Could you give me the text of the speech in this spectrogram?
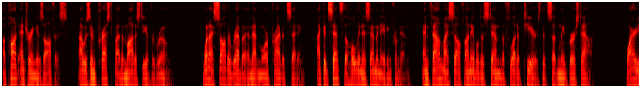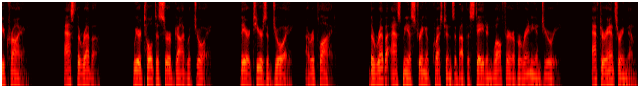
Upon entering his office, I was impressed by the modesty of the room. When I saw the Rebbe in that more private setting, I could sense the holiness emanating from him, and found myself unable to stem the flood of tears that suddenly burst out. Why are you crying? asked the Rebbe. We are told to serve God with joy. They are tears of joy, I replied. The Rebbe asked me a string of questions about the state and welfare of Iranian Jewry. After answering them,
